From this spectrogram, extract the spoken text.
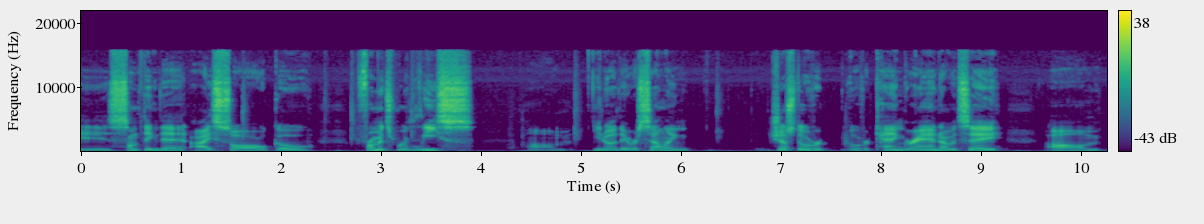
is something that I saw go from its release. Um, you know, they were selling just over over ten grand, I would say. Um,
